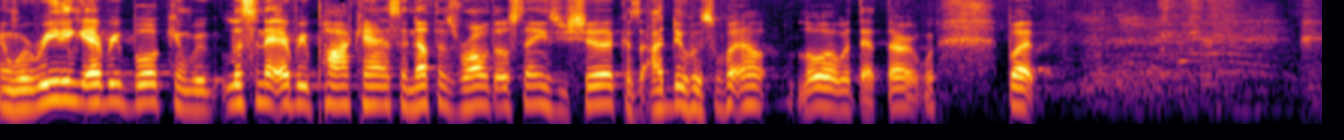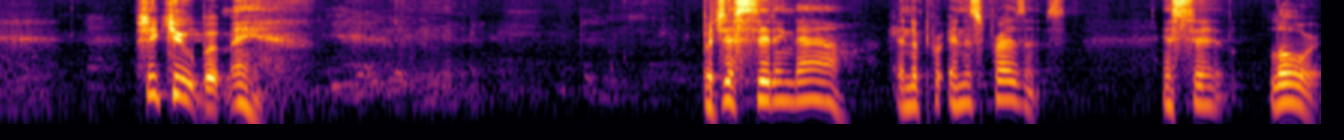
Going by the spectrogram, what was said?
And we're reading every book and we're listening to every podcast, and nothing's wrong with those things. You should, because I do as well, Lord, with that third one. But she cute, but man. But just sitting down in, the, in his presence and said, Lord,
